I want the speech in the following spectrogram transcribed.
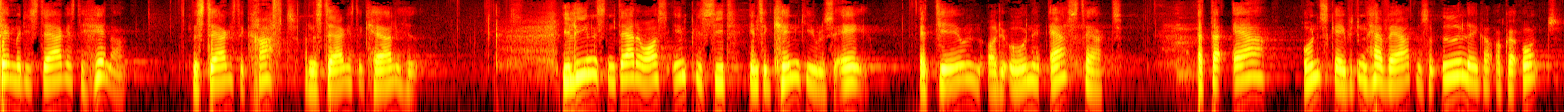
Den med de stærkeste hænder, den stærkeste kraft og den stærkeste kærlighed. I lignelsen der er der også implicit en tilkendegivelse af, at djævlen og det onde er stærkt. At der er ondskab i den her verden, som ødelægger og gør ondt.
